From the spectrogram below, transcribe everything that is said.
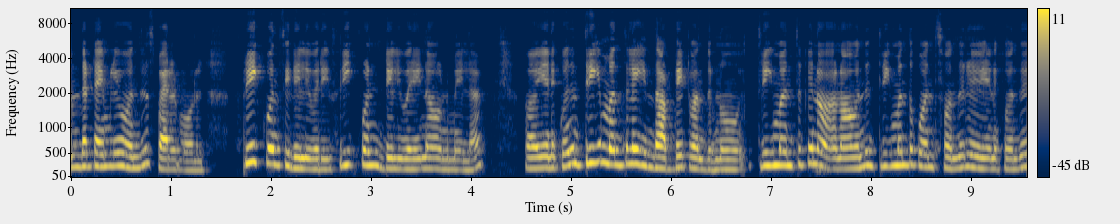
அந்த டைம்லேயும் வந்து spiral model frequency delivery frequent டெலிவரினா ஒன்றுமே இல்லை. எனக்கு வந்து த்ரீ மந்தில் இந்த அப்டேட் வந்துடணும் த்ரீ மந்த்துக்கு நான் நான் வந்து த்ரீ மந்த்துக்கு ஒன்ஸ் வந்து எனக்கு வந்து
